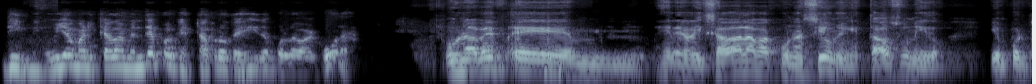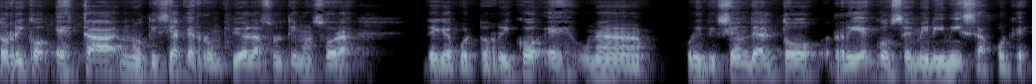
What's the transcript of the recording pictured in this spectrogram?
disminuya marcadamente porque está protegido por la vacuna. Una vez eh, generalizada la vacunación en Estados Unidos y en Puerto Rico, esta noticia que rompió en las últimas horas de que Puerto Rico es una jurisdicción de alto riesgo se minimiza, porque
